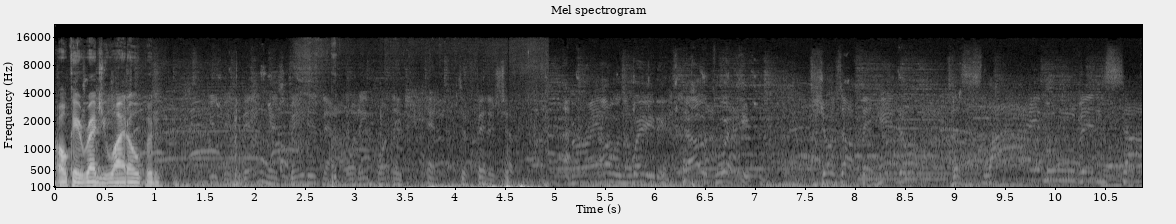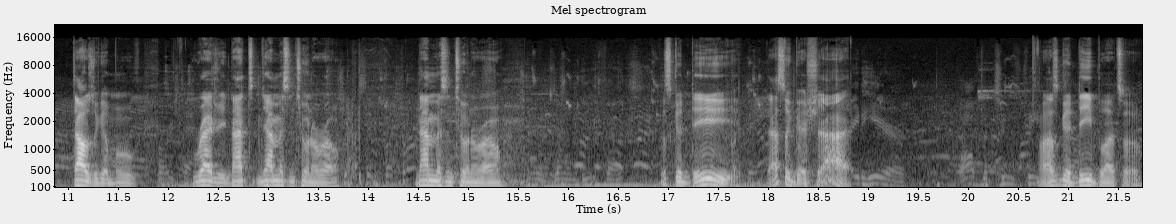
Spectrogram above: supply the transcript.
Okay, Reggie wide open. That was a good move. Reggie, not not missing two in a row. Not missing two in a row. That's good D. That's a good shot. Oh, that's good D, Bledsoe.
